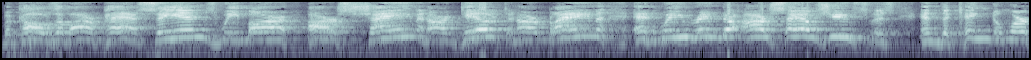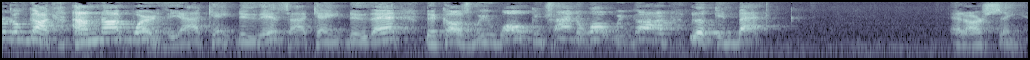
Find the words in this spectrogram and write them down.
because of our past sins, we bar our shame and our guilt and our blame, and we render ourselves useless in the kingdom work of God. I'm not worthy. I can't do this. I can't do that because we walk and trying to walk with God looking back at our sin.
